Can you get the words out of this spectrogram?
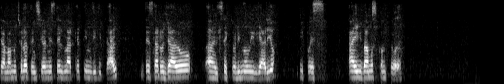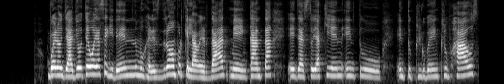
llama mucho la atención, es el marketing digital desarrollado al sector inmobiliario y pues ahí vamos con todo. Bueno, ya yo te voy a seguir en Mujeres Drone porque la verdad me encanta. eh, ya estoy aquí en, tu, en tu club, en Clubhouse.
